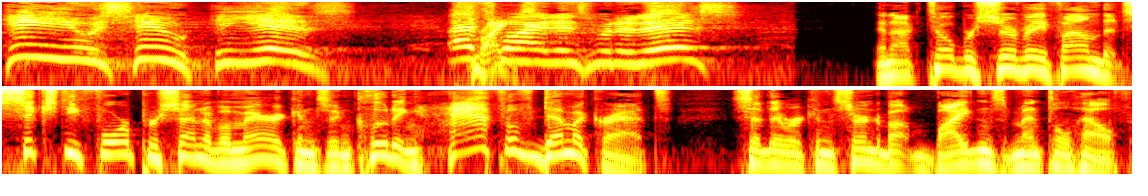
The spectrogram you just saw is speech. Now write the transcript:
he is who he is. That's Right. why it is what it is. An October survey found that 64% of Americans, including half of Democrats, said they were concerned about Biden's mental health.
